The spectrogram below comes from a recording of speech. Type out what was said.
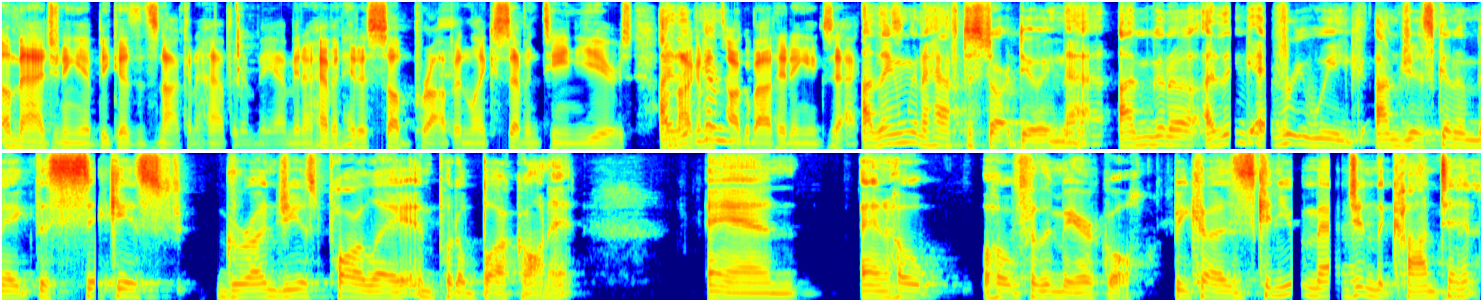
imagining it because it's not going to happen to me. I mean, I haven't hit a sub prop in like 17 years. I'm not going to talk about hitting exact. I think I'm going to have to start doing that. I'm gonna. I think every week I'm just going to make the sickest, grungiest parlay and put a buck on it, and and hope hope for the miracle. Because can you imagine the content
